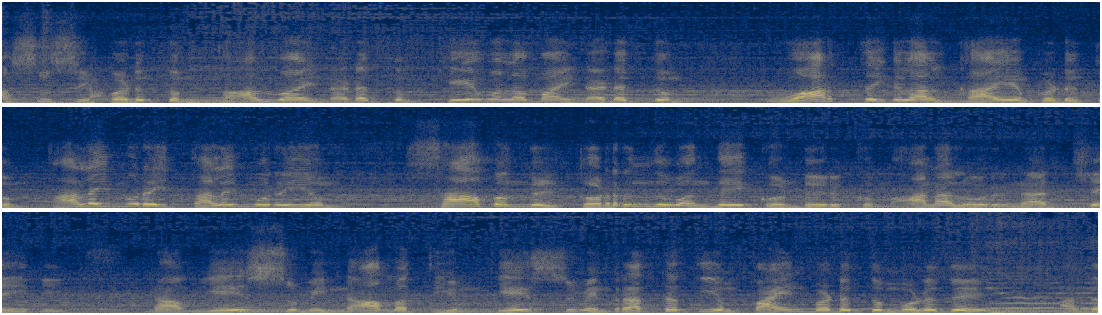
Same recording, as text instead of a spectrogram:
அசுசிப்படுத்தும் தாழ்வாய் நடத்தும் கேவலமாய் நடத்தும் வார்த்தைகளால் காயப்படுத்தும் தலைமுறை தலைமுறையும் சாபங்கள் தொடர்ந்து வந்தே கொண்டு இருக்கும் ஆனால் ஒரு நற்செய்தி நாம் இயேசுவின் நாமத்தையும் இயேசுவின் ரத்தத்தையும் பயன்படுத்தும் பொழுது அந்த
